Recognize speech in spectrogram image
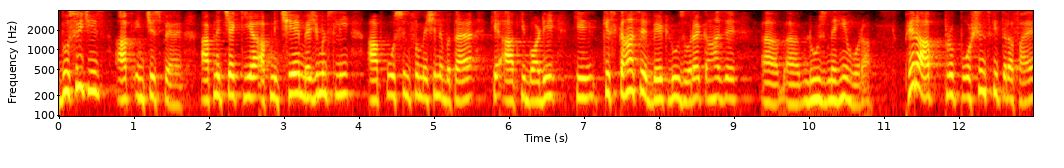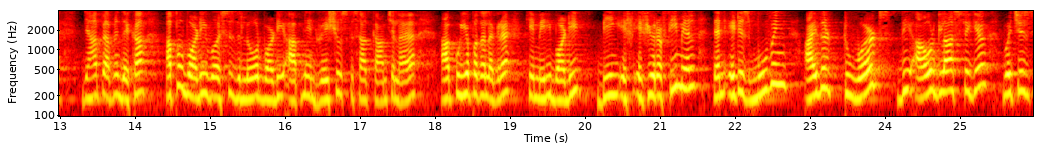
दूसरी चीज़, आप इंचेस पे आए। आपने चेक किया, अपनी छः मेजरमेंट्स ली, आपको उस इन्फॉर्मेशन ने बताया कि आपकी बॉडी की किस, कहाँ से वेट लूज़ हो रहा है, कहाँ से लूज़ नहीं हो रहा। फिर आप प्रोपोर्शंस की तरफ़ आए, जहाँ पे आपने देखा upper body versus the lower body आपने इन रेशियोज के साथ काम चलाया। आपको ये पता लग रहा है कि मेरी body being if if you're a female then it is moving either towards the hourglass figure which is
